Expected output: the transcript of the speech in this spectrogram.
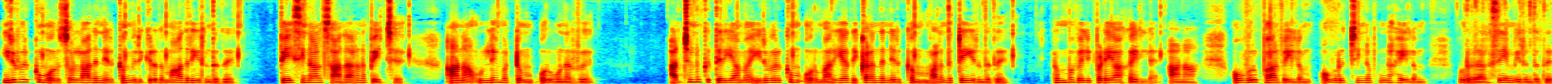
இருவருக்கும் ஒரு சொல்லாத நெருக்கம் இருக்கிறது மாதிரி இருந்தது. பேசினால் சாதாரண பேச்சு. ஆனால் உள்ளே மட்டும் ஒரு உணர்வு. அர்ஜுனுக்கு தெரியாம இருவருக்கும் ஒரு மரியாதை கலந்த நெருக்கம் வளர்ந்துட்டே இருந்தது. ரொம்ப வெளிப்படையாக இல்லை. ஆனால் ஒவ்வொரு பார்வையிலும் ஒவ்வொரு சின்ன புன்னகையிலும் ஒரு ரகசியம் இருந்தது.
